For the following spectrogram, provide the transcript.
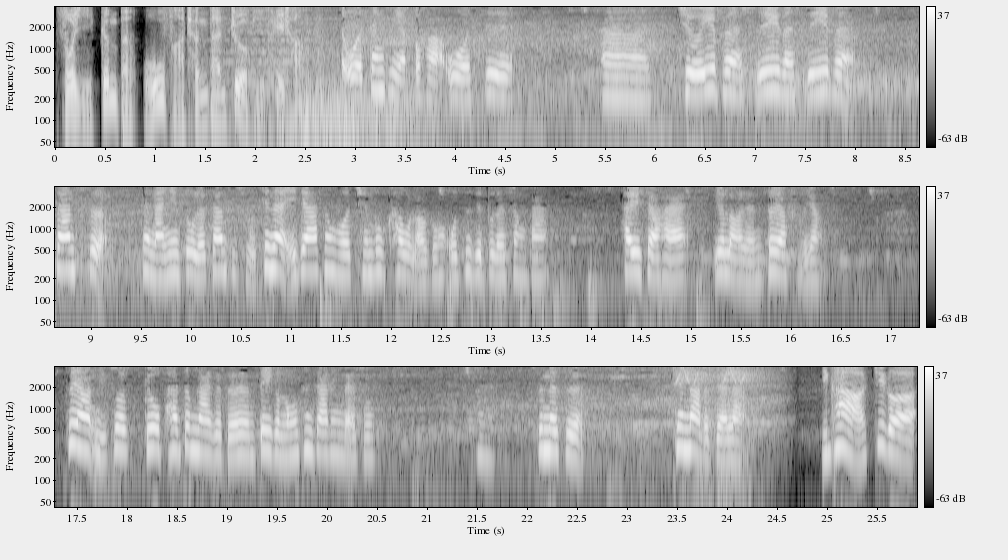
所以根本无法承担这笔赔偿。我身体也不好，我是，嗯，九月份、十月份、十一月份，三次在南京做了三次手术。现在一家生活全部靠我老公，我自己不能上班，还有小孩、有老人都要抚养。这样你说给我判这么大一个责任，对一个农村家庭来说，哎，真的是天大的灾难。您看啊，这个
